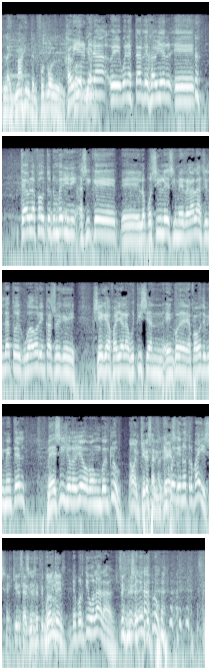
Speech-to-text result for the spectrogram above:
la imagen del fútbol Javier, colombiano. mira, eh, buenas tardes, Javier. Te habla Fausto Tumberini, así que eh, lo posible, si me regalas el dato del jugador en caso de que llegue a fallar la justicia en, a favor de Pimentel, me decís, yo lo llevo para un buen club. No, él quiere salir Que de juegue en otro país. Él quiere salir de ese tipo ¿Dónde? de. Deportivo Lara, un excelente club. Sí,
